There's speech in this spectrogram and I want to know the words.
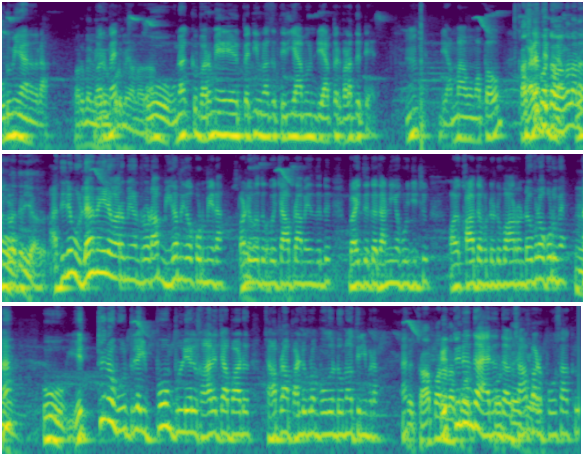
கொடுமையானதுடா. வறுமை ஓ உனக்கு வறுமையை பற்றி உனக்கு தெரியாம இன்றைய அப்பர் வளர்த்துட்டேன். அம்மாவும் அப்பாவும் அதிலும் இளமையில வறுமைன்றோடா மிக மிக கொடுமைடா. பள்ளிக்கூடத்துக்கு போய் சாப்பிடாம இருந்துட்டு வயிற்றுக்கு தண்ணியை குடிச்சிட்டு காற்றை விட்டுட்டு வாரண்ட இவ்வளோ கொடுமை? ஓ எத்தனை வீட்டுல இப்பவும் பிள்ளைகள் காலை சாப்பாடு சாப்பிடாம பள்ளிக்கூடம் போகுதுன்னு உனக்கு தெரியுமாடா. எத்தனை இந்த இந்த சாப்பாடு போசாக்கு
